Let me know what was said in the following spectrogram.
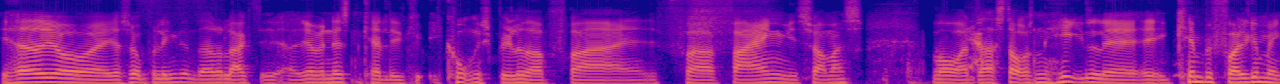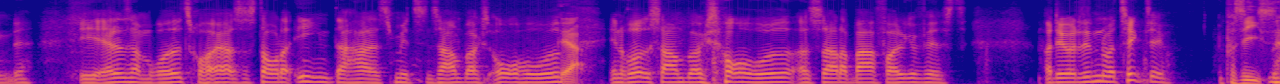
Jeg havde jo, øh, jeg så på LinkedIn, der havde du lagt, øh, jeg vil næsten kalde det et ikonisk billede op fra, øh, fra fejringen i sommers, hvor ja. der står sådan en helt uh, kæmpe folkemængde i alle sammen røde trøjer, og så står der en, der har smidt sin soundbox over hovedet, Ja. en rød soundbox over hovedet, og så er der bare folkefest. Og det var det, den var tænkt til. Præcis.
